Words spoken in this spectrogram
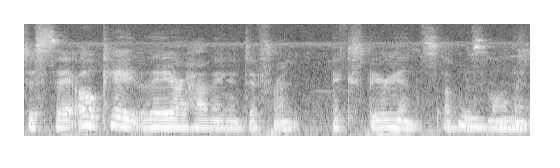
just say okay they are having a different experience of this Mhm. moment.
